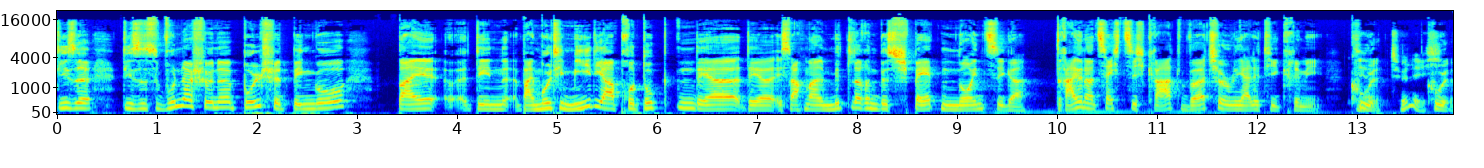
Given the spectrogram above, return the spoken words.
diese dieses wunderschöne Bullshit Bingo bei äh, den bei Multimedia Produkten der der ich sag mal mittleren bis späten 90er 360 Grad Virtual Reality Krimi. Cool. Ja, natürlich. Cool.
